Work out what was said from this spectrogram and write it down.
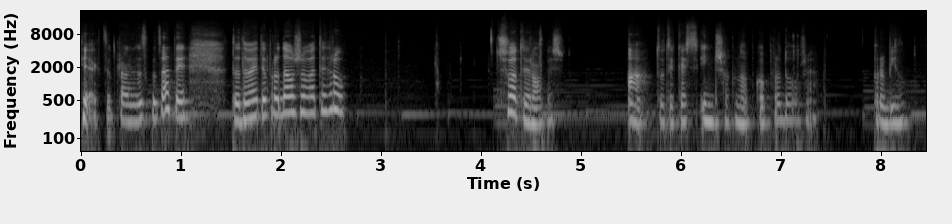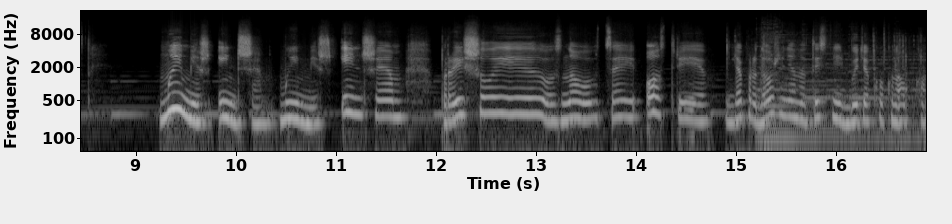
як це правильно сказати, то давайте продовжувати гру. Що ти робиш? А, тут якась інша кнопка продовжує. Пробіл. Ми, між іншим, ми, між іншим, прийшли знову в цей острів. Для продовження натисніть будь-яку кнопку.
